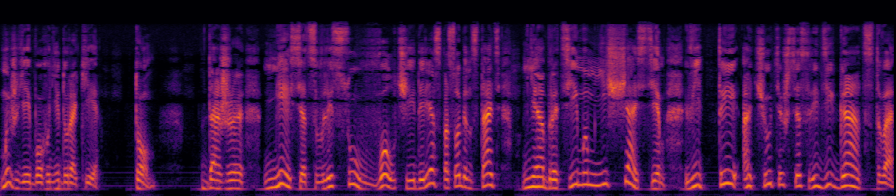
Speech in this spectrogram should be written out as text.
Мы же, ей-богу, не дураки. Том, даже месяц в лесу в волчьей дыре способен стать необратимым несчастьем, ведь ты очутишься среди гадства».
